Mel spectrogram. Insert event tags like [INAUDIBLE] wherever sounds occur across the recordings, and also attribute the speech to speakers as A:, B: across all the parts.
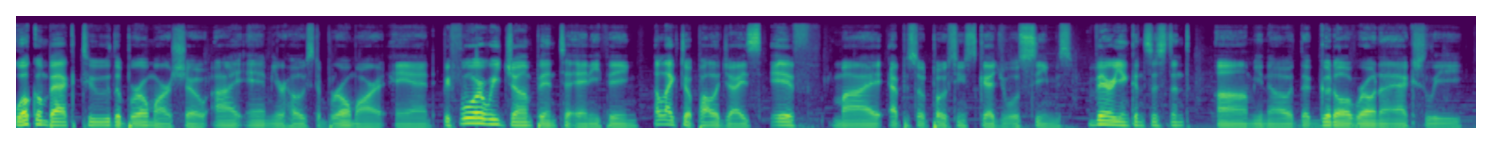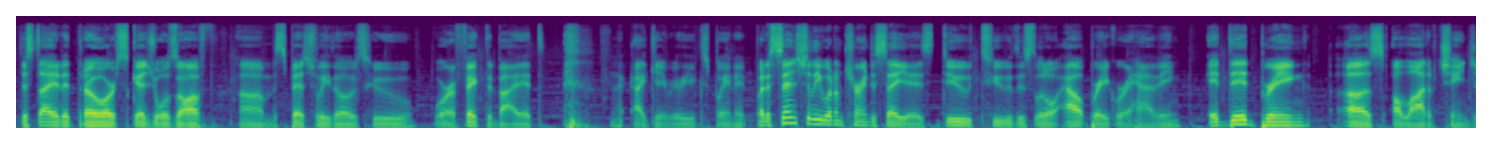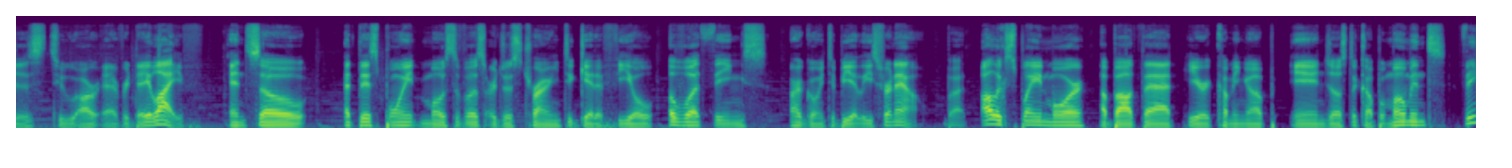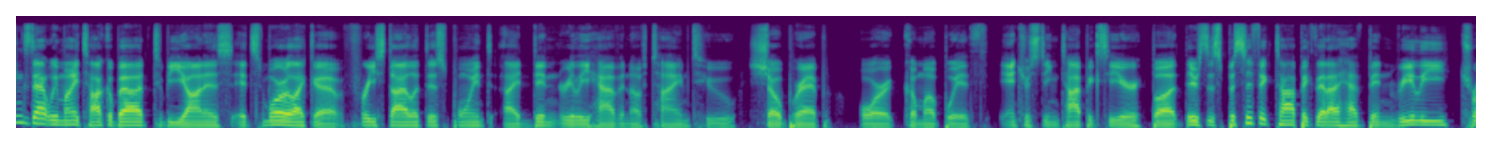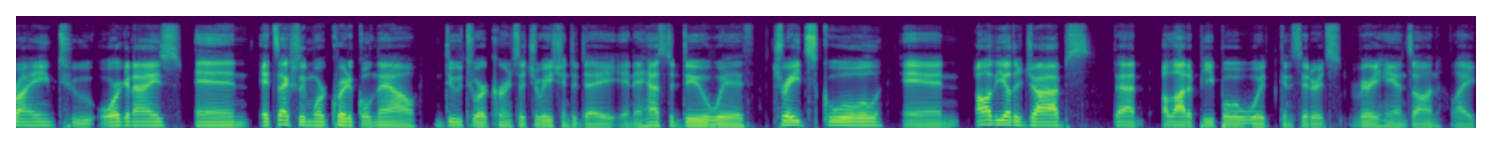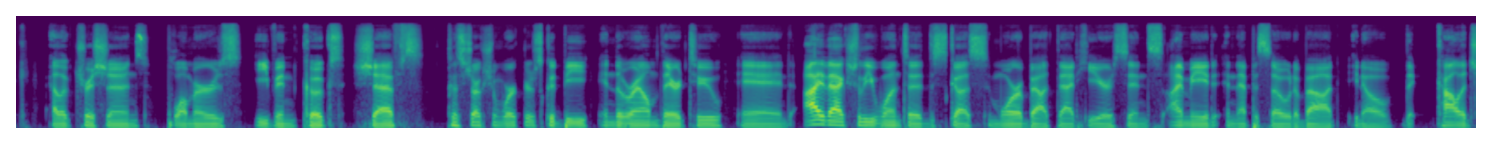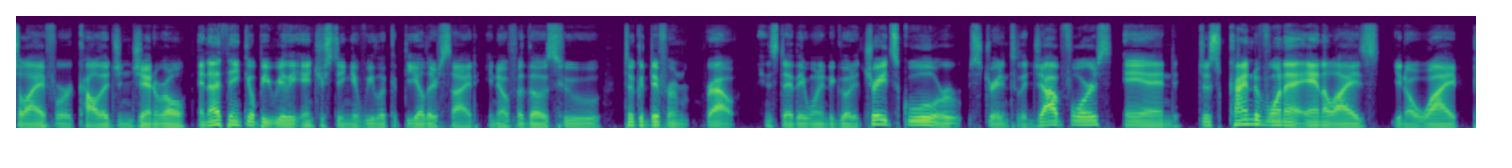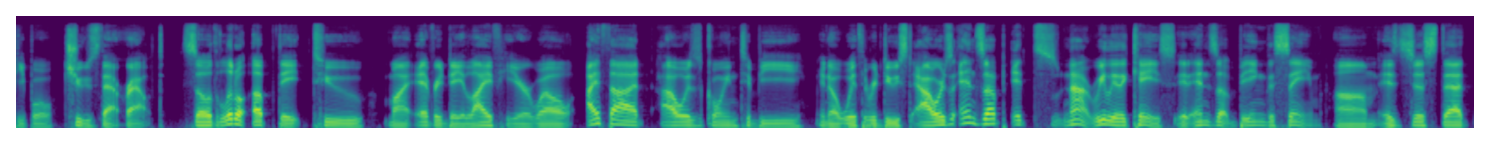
A: Welcome back to the Bromar Show. I am your host, Bromar. And before we jump into anything, I'd like to apologize if my episode posting schedule seems very inconsistent. Um, you know, the good old Rona actually decided to throw our schedules off, um, especially those who were affected by it. [LAUGHS] I can't really explain it. But essentially, what I'm trying to say is due to this little outbreak we're having, it did bring us a lot of changes to our everyday life. And so at this point, most of us are just trying to get a feel of what things are going to be, at least for now. But I'll explain more about that here coming up in just a couple moments. Things that we might talk about, to be honest, it's more like a freestyle at this point. I didn't really have enough time to show prep or come up with interesting topics here. But there's a specific topic that I have been really trying to organize, and it's actually more critical now due to our current situation today. And it has to do with trade school and all the other jobs that a lot of people would consider it's very hands on, like electricians, plumbers, even cooks, chefs construction workers could be in the realm there too. And I've actually want to discuss more about that here since I made an episode about, you know, the college life or college in general. And I think it'll be really interesting if we look at the other side, you know, for those who took a different route. Instead, they wanted to go to trade school or straight into the job force and just kind of want to analyze, you know, why people choose that route. So, the little update to my everyday life here. Well, I thought I was going to be, you know, with reduced hours. Ends up it's not really the case. It ends up being the same. Um, it's just that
